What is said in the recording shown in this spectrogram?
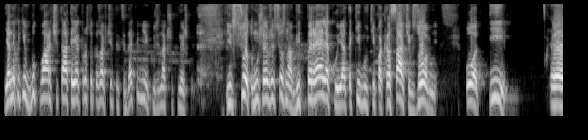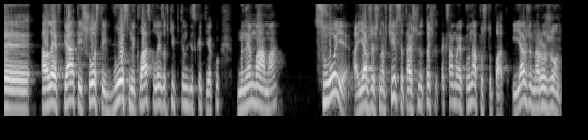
я не хотів буквар читати, я просто казав вчительці, дайте мені якусь інакшу книжку. І все, тому що я вже все знав. Від переляку я такий був, типа, красавчик зовні. От, і, е, але в п'ятий, шостий, восьмий клас, коли я захотів піти на дискотеку, мене мама своє, а я вже ж навчився так, точно так само, як вона поступати. І я вже нарожон.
